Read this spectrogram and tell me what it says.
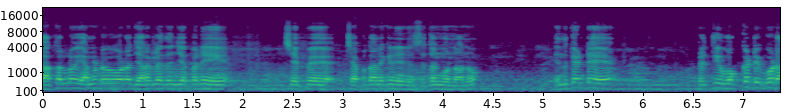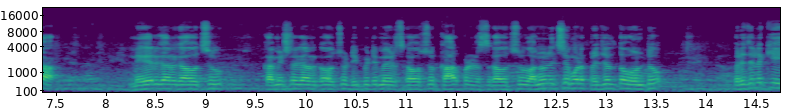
గతంలో ఎన్నడూ కూడా జరగలేదని చెప్పని చెప్పే చెప్పడానికి నేను సిద్ధంగా ఉన్నాను. ఎందుకంటే ప్రతి ఒక్కటి కూడా మేయర్ గారు కావచ్చు కమిషనర్ గారు కావచ్చు డిప్యూటీ మేయర్స్ కావచ్చు కార్పొరేటర్స్ కావచ్చు అనునిత్యం కూడా ప్రజలతో ఉంటూ ప్రజలకి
